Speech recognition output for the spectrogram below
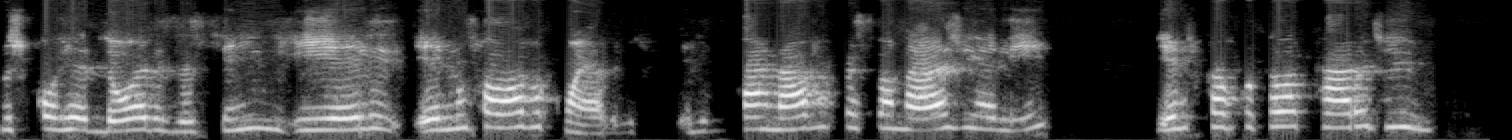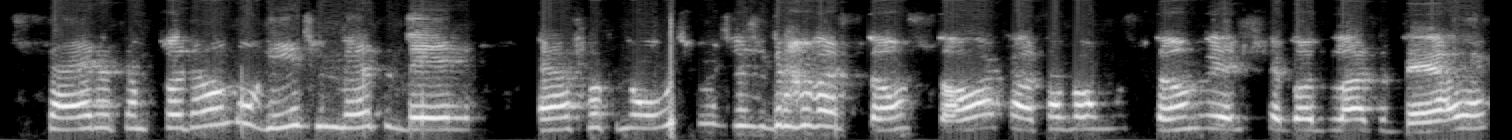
nos corredores, assim, e ele, ele não falava com ela. Ele, ele encarnava o personagem ali e ele ficava com aquela cara de sério o tempo todo. Ela morria de medo dele. Ela falou que no último dia de gravação só, que ela estava almoçando e ele chegou do lado dela,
